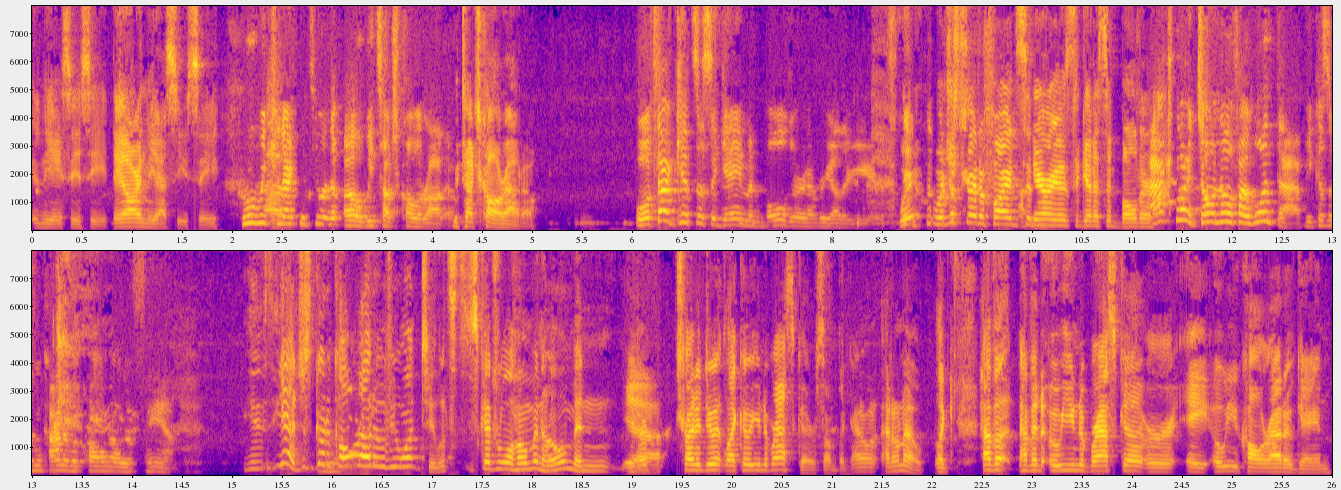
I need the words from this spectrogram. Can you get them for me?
in the ACC. They are in the SEC. who are we um, connected to? In the, oh, we touch Colorado. We touch Colorado. Well, if that gets us a game in Boulder every other year, We're, we're just trying to find scenarios to get us in Boulder. actually, I don't know if I want that because I'm kind of a Colorado fan. Yeah, just go to Colorado if you want to. Let's schedule a home and home, and you know, try to do it like OU Nebraska or something. I don't, I don't know. Like have a have an OU Nebraska or a OU Colorado game.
